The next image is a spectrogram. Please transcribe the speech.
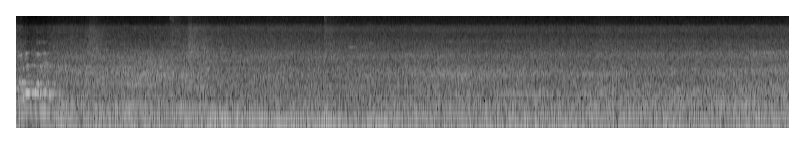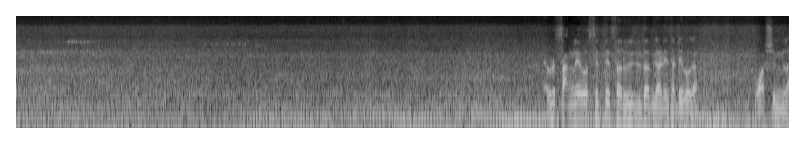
चालेल चालेल. एवढं चांगले व्यवस्थित ते सर्व्हिस देतात गाडीसाठी बघा वॉशिंगला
